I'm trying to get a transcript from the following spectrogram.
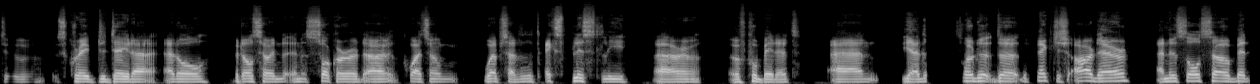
to scrape the data at all. But also in, in soccer, there are quite some websites that explicitly are forbid it. And yeah, so the, the, the packages are there. And it's also a bit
